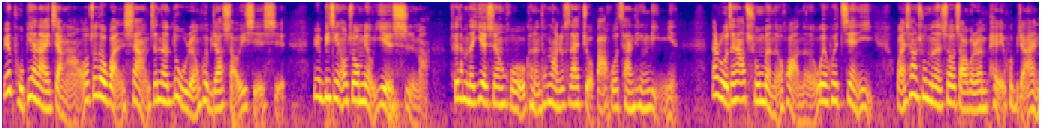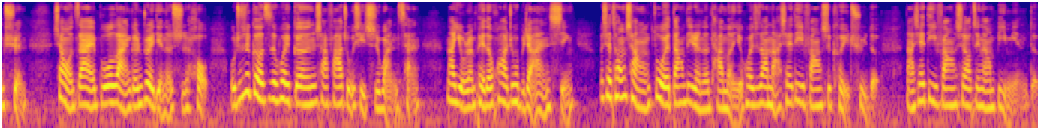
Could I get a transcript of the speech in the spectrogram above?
因为普遍来讲啊，欧洲的晚上真的路人会比较少一些些，因为毕竟欧洲没有夜市嘛。所以他们的夜生活，我可能通常就是在酒吧或餐厅里面。那如果真的要出门的话呢，我也会建议晚上出门的时候找个人陪，会比较安全。像我在波兰跟瑞典的时候，我就是各自会跟沙发主一起吃晚餐。那有人陪的话，就会比较安心。而且通常作为当地人的他们，也会知道哪些地方是可以去的，哪些地方是要尽量避免的。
